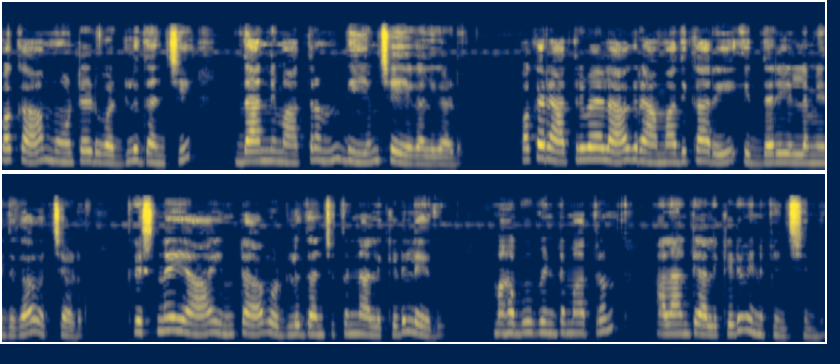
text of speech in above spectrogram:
ఒక మూటెడు వడ్లు దంచి దాన్ని మాత్రం బియ్యం చేయగలిగాడు. ఒక రాత్రివేళ గ్రామాధికారి ఇద్దరి ఇళ్ళ మీదుగా వచ్చాడు. కృష్ణయ్య ఇంట వడ్లు దంచుతున్న అలికిడి లేదు. మహబూబ్ ఇంట మాత్రం అలాంటి అలికిడి వినిపించింది.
